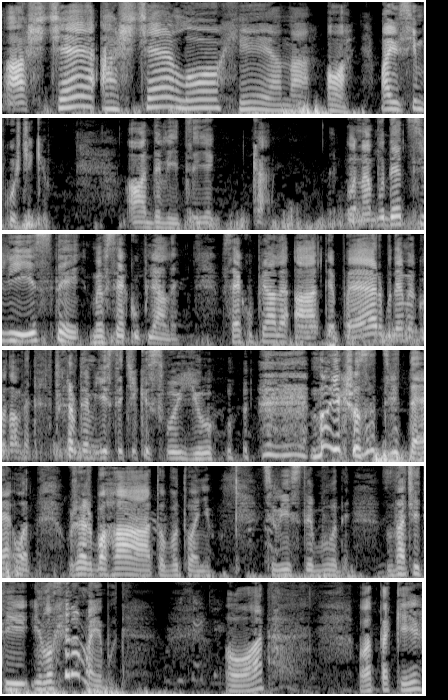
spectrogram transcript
А ще, а ще лохина. О, маю сім кущиків. О, дивіться, яка. Вона буде цвісти. Ми все купляли. Все купляли, а тепер будемо економити, тепер будемо їсти тільки свою. Ну, якщо зацвіте, от, вже ж багато бутонів цвісти буде. Значить, і, і лохина має бути. От. От такі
